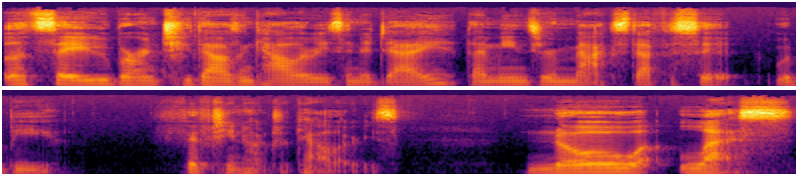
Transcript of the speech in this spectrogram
let's say you burn 2,000 calories in a day. That means your max deficit would be 1,500 calories. No less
